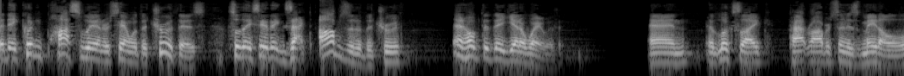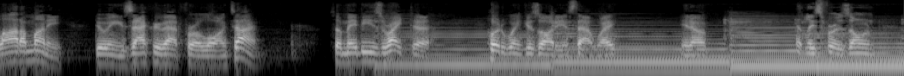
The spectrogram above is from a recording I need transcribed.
that they couldn't possibly understand what the truth is. So they say the exact opposite of the truth and hope that they get away with it. And it looks like Pat Robertson has made a lot of money doing exactly that for a long time. So maybe he's right to hoodwink his audience that way, you know, at least for his own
